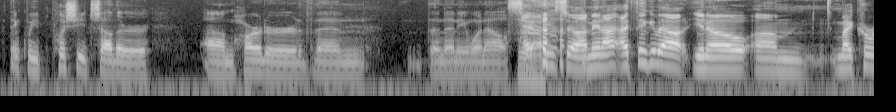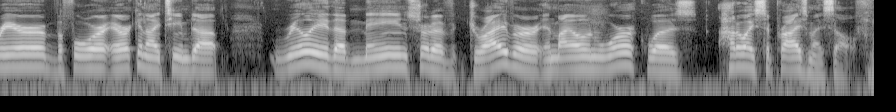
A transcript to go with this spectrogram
I think we push each other um, harder than than anyone else. I think so. I mean, I, I think about you know um, my career before Erik and I teamed up. Really, the main sort of driver in my own work was how do I surprise myself.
